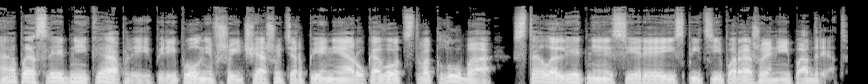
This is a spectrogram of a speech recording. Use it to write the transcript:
а последней каплей, переполнившей чашу терпения руководства клуба, стала летняя серия из пяти поражений подряд.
